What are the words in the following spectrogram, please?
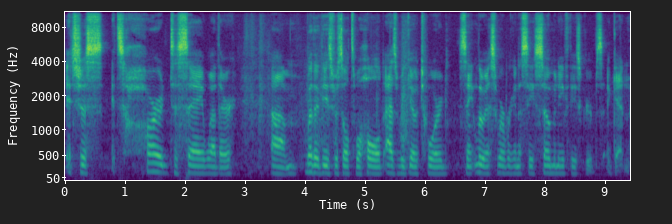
it's just it's hard to say whether um, whether these results will hold as we go toward St. Louis, where we're going to see so many of these groups again.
